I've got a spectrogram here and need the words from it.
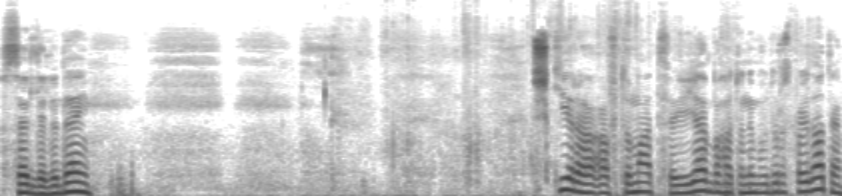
все для людей. Шкіра, автомат. Я багато не буду розповідати.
